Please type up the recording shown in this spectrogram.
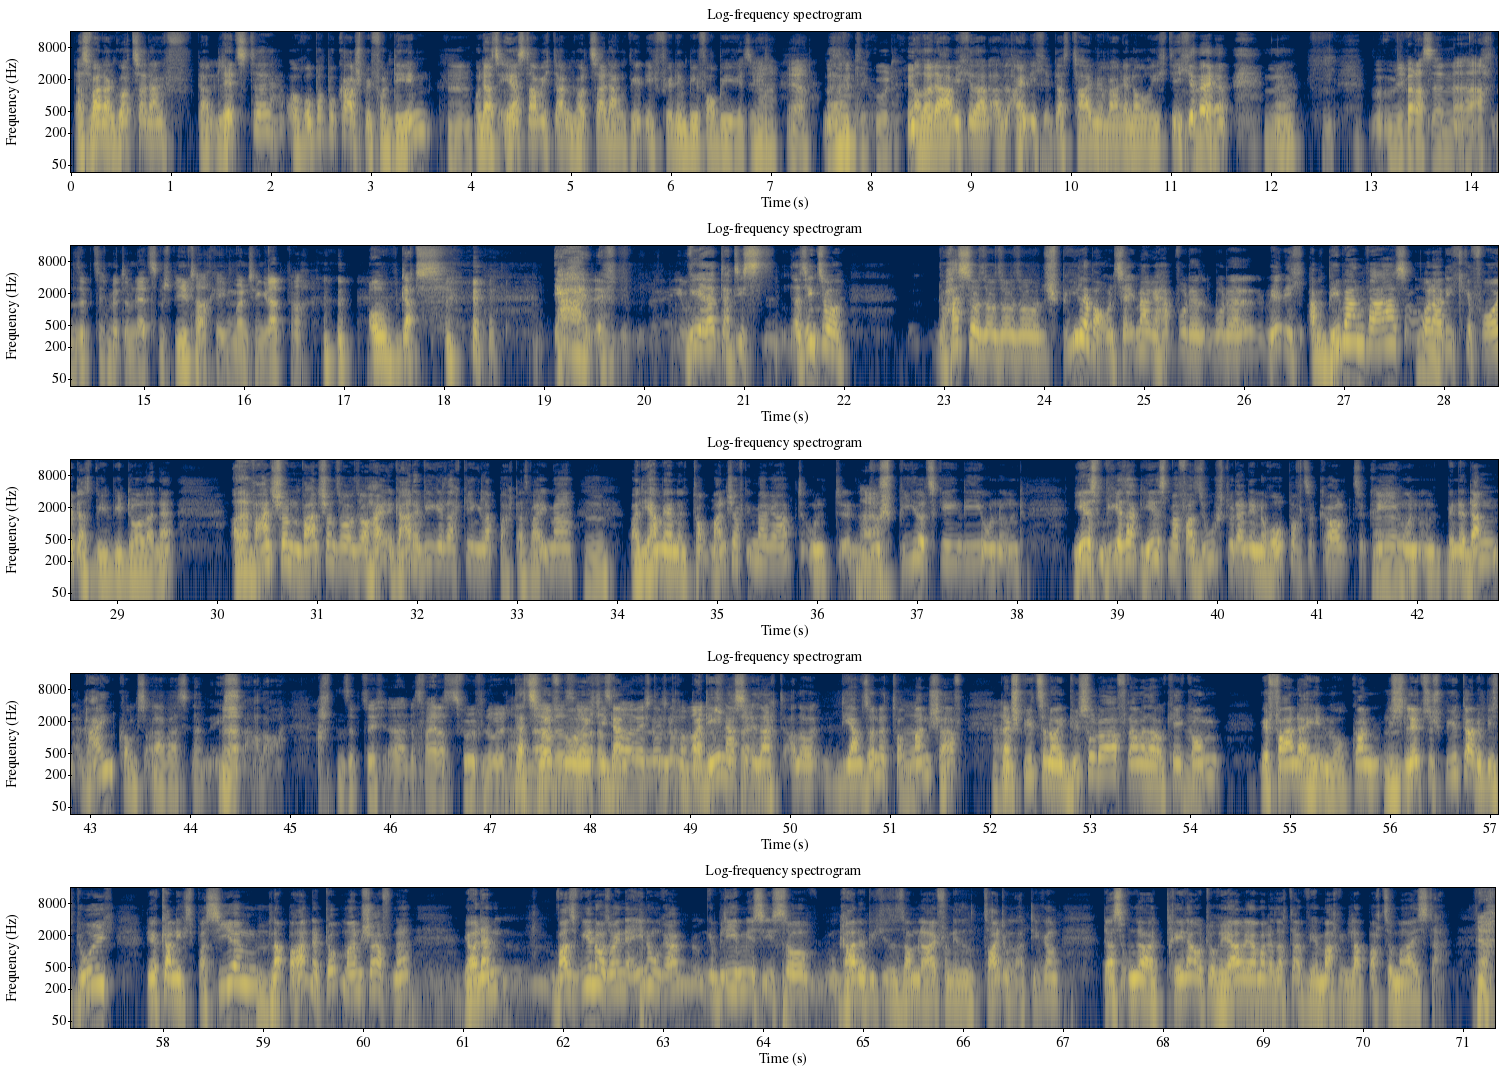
das war dann Gott sei Dank das letzte Europapokalspiel von denen. Hm. Und als erste habe ich dann Gott sei Dank wirklich für den BVB gesehen. Ja, ja das ist äh, wirklich gut. Also da habe ich gesagt, also eigentlich das Timing war genau richtig. Hm. Hm. Wie war das in äh, 78 mit dem letzten Spieltag gegen Mönchengladbach? oh, das ja, wir, das ist, das sind so, du hast so, so, so, so Spiele bei uns ja immer gehabt, wo du, wo du wirklich am Bibbern warst mhm. oder dich gefreut hast, wie, wie dolle, ne? Aber da waren schon, waren schon so, so gerade wie gesagt gegen Gladbach. Das war immer, mhm. weil die haben ja eine Top-Mannschaft immer gehabt und äh, ja. du spielst gegen die und, und jedes, wie gesagt, jedes Mal versuchst du dann den Europa zu, zu kriegen ja. und, und wenn du dann reinkommst oder was, dann ist, ja. also, 78, äh, das war ja das 12-0. Das 12-0, ne? richtig. Dann, richtig und, und bei denen hast du gesagt, also, die haben so eine Top-Mannschaft. Ja. Dann spielst du noch in Düsseldorf. Dann haben wir gesagt, okay, komm, mhm. wir fahren dahin. Komm, mhm. Das letzte Spieltag, du bist durch. Dir kann nichts passieren. Mhm. Klapper hat eine Top-Mannschaft. Ne? Ja, und dann, was wir noch so in Erinnerung geblieben ist, ist so, gerade durch diese Sammlerei von diesen Zeitungsartikeln, dass unser Trainer Otto Real ja mal gesagt hat, wir machen Gladbach zum Meister. Ja.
